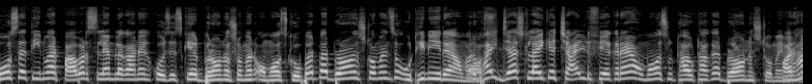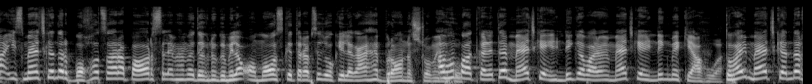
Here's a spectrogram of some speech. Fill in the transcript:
दो से तीन बार पावर स्लैम लगाने की कोशिश की ब्रॉन स्टोमन ओमोस के ऊपर पर ब्रॉन स्टोमन से उठ ही नहीं रहा और भाई जस्ट लाइक ए चाइल्ड फेंक रहे हैं ओमोस उठा उठाकर ब्रॉन स्टोमन और हाँ इस मैच के अंदर बहुत सारा पावर स्लैम हमें देखने को मिला ओमोस की तरफ़ से जो कि लगाए हैं ब्रॉन स्टोमन अब हम बात कर लेते हैं मैच के एंडिंग के बारे में। मैच के एंडिंग में क्या हुआ? तो भाई मैच के अंदर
